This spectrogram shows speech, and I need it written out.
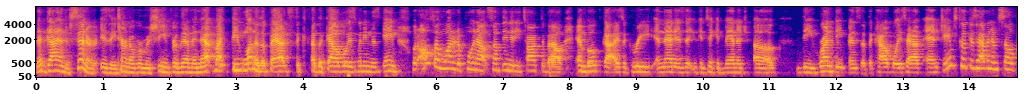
that guy under center is a turnover machine for them. And that might be one of the paths to the Cowboys winning this game. But also, I wanted to point out something that he talked about, and both guys agreed, and that is that you can take advantage of the run defense that the Cowboys have. And James Cook is having himself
